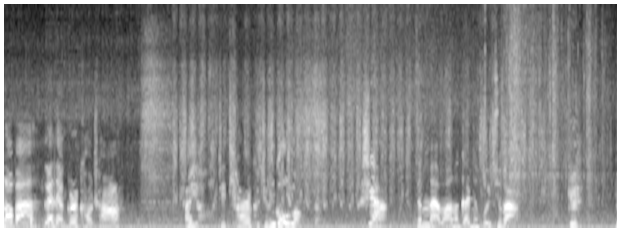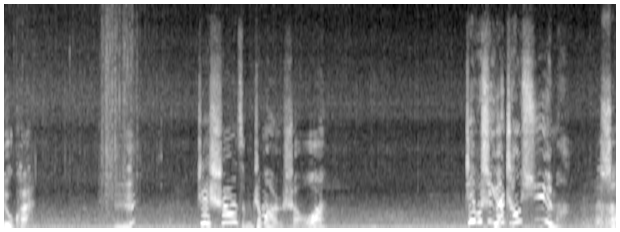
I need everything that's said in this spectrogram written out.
老板，来两根烤肠。哎呦，这天儿可真够冷的。是啊，咱们买完了赶紧回去吧。给，六块。嗯，这声儿怎么这么耳熟啊？这不是袁承旭吗？什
